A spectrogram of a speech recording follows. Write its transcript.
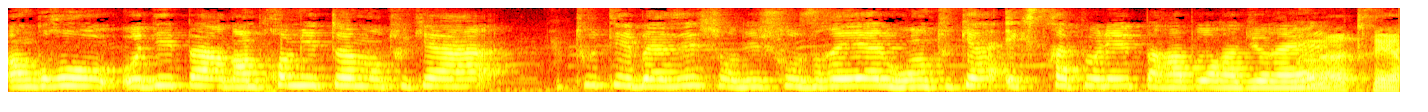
en gros, au départ, dans le premier tome, en tout cas, tout est basé sur des choses réelles ou en tout cas extrapolées par rapport à du réel. voilà, très,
